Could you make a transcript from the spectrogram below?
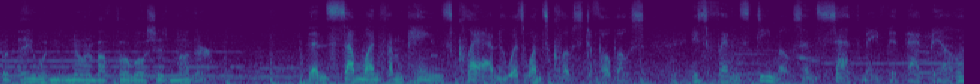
But they wouldn't have known about Phobos' mother. Then someone from Cain's clan who was once close to Phobos. His friends Deimos and Seth may fit that bill.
